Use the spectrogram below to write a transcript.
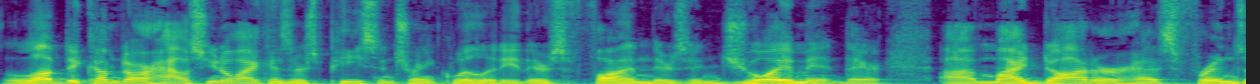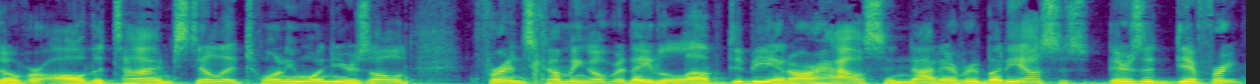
love to come to our house. You know why? Because there's peace and tranquility. There's fun. There's enjoyment there. Uh, my daughter has friends over all the time. Still at 21 years old, friends coming over. They love to be at our house, and not everybody else's. There's a different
